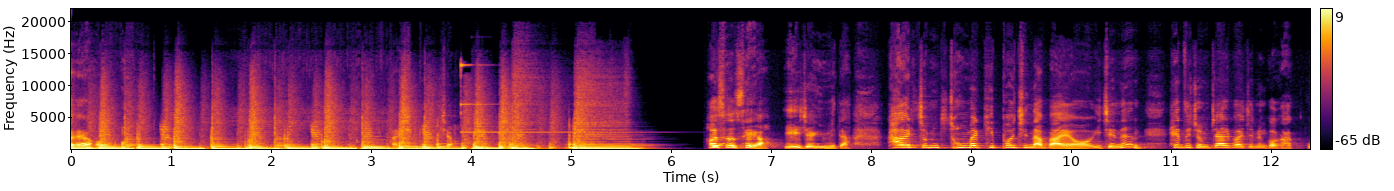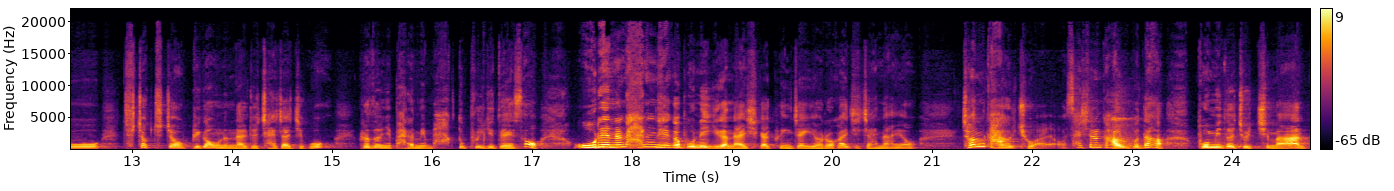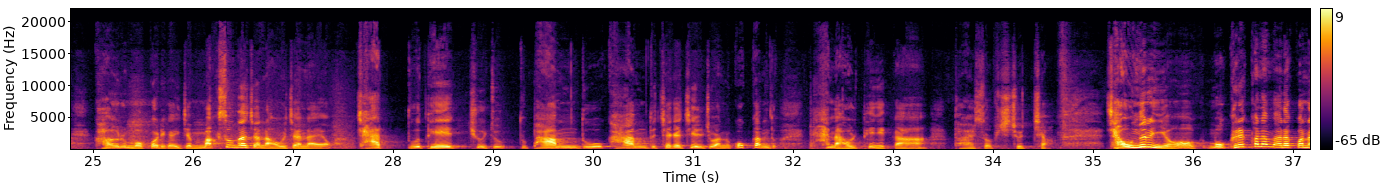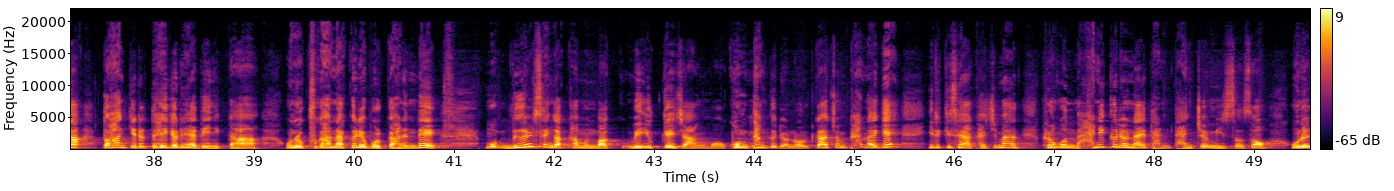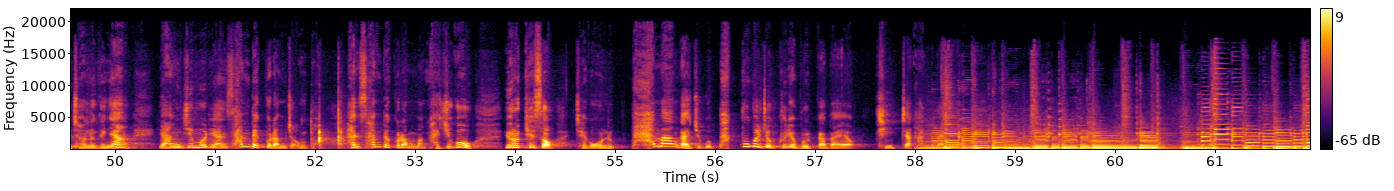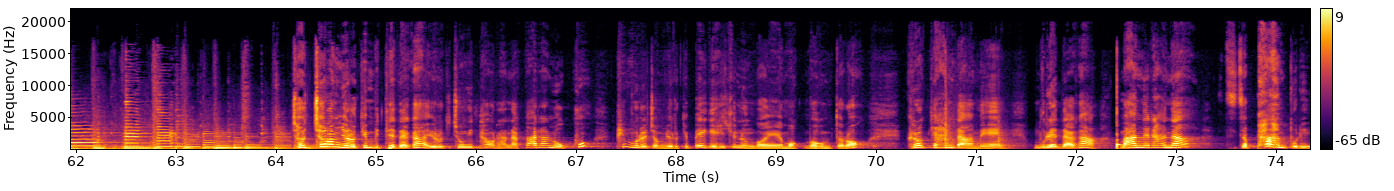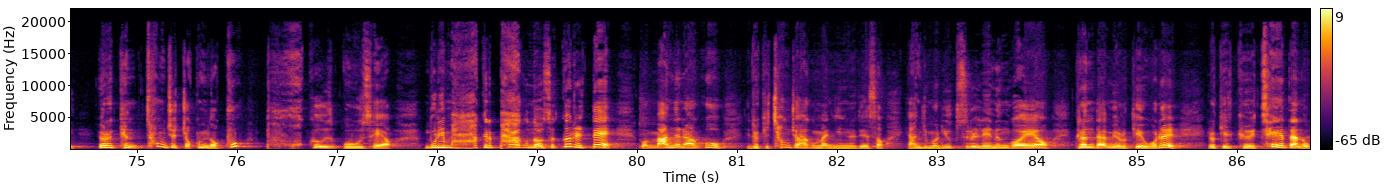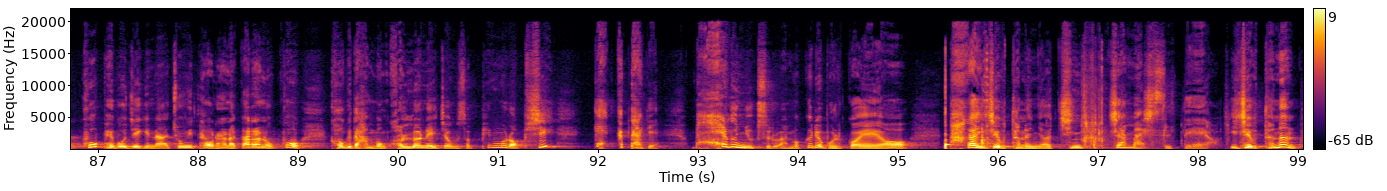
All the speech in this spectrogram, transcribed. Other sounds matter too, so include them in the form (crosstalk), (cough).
맛있어요. 맛있겠죠? 어서 오세요. 예정입니다. 가을이 좀 정말 깊어지나 봐요. 이제는 해도 좀 짧아지는 것 같고 추적추적 비가 오는 날도 잦아지고 그러더니 바람이 막 또 불기도 해서 올해는 한 해가 보내기가 날씨가 굉장히 여러 가지잖아요. 전 가을 좋아요. 사실은 가을보다 봄이 더 좋지만 가을은 먹거리가 이제 막 쏟아져 나오잖아요. 잣도 대추도 또 밤도 감도 제가 제일 좋아하는 꽃감도 다 나올 테니까 더 할 수 없이 좋죠. 자 오늘은요 뭐 그랬거나 말았거나 또 한 끼를 또 해결해야 되니까 오늘 국 하나 끓여볼까 하는데 뭐 늘 생각하면 막 왜 육개장 뭐 곰탕 끓여놓을까 좀 편하게 이렇게 생각하지만 그런 건 많이 끓여놔야 단, 단점이 있어서 오늘 저는 그냥 양지머리 한 300g 정도 한 300g만 가지고 이렇게 해서 제가 오늘 파만 가지고 팥국을 좀 끓여볼까 봐요 진짜 간단해요. 저처럼 이렇게 밑에다가 이렇게 종이 타월 하나 깔아놓고 핏물을 좀 이렇게 빼게 해주는 거예요. 먹, 먹음도록. 그렇게 한 다음에 물에다가 마늘 하나, 진짜 파 한 뿌리, 이렇게 청주 조금 넣고 푹 그- 그으세요. 물이 막 그렇게 파하고 넣어서 끓을 때그 마늘하고 이렇게 청주하고만 있는 데서 양지머리 육수를 내는 거예요. 그런 다음에 이렇게 요거를 이렇게 그 체에다 놓고 배보잭이나 종이 타월 하나 깔아놓고 거기다 한번 걸러내죠. 그래서 핏물 없이 깨끗하게 맑은 육수를 한번 끓여 볼 거예요. 파가 이제부터는요 진짜 맛있을 때예요. 이제부터는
